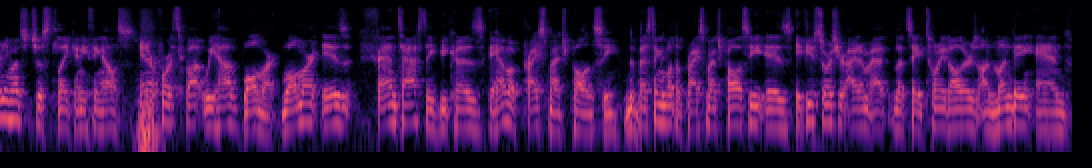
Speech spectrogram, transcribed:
pretty much just like anything else. In our fourth spot, we have Walmart. Walmart is fantastic because they have a price match policy. The best thing about the price match policy is if you source your item at, let's say, $20 on Monday and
